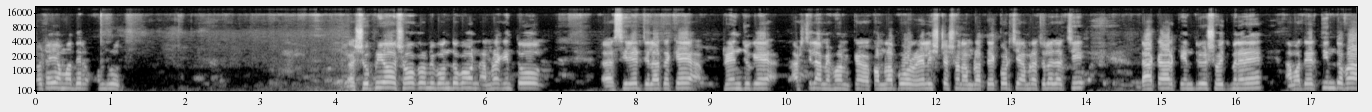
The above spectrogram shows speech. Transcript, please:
ওটাই আমাদের অনুরোধ। সুপ্রিয় সহকর্মী বন্ধুগণ, আমরা কিন্তু সিলেট জেলা থেকে ট্রেন যুগে আসছিলাম। এখন কমলাপুর রেল স্টেশন আমরা ত্যাগ করছি, আমরা চলে যাচ্ছি ঢাকার কেন্দ্রীয় শহীদ মিনারে। আমাদের তিন দফা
